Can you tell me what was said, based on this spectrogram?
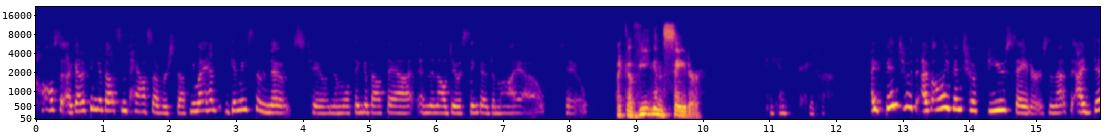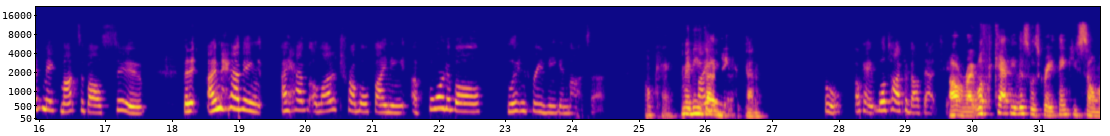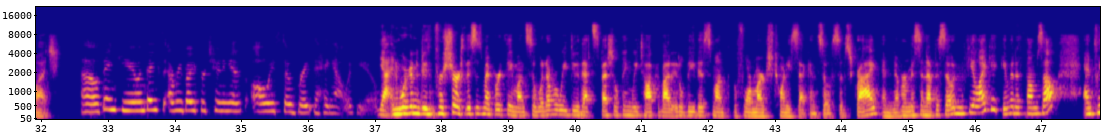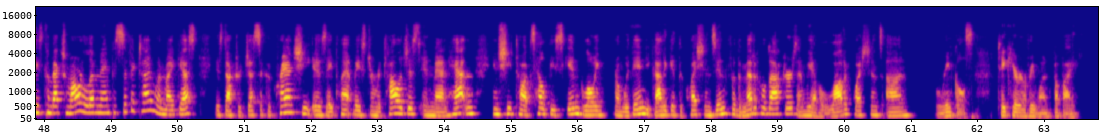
also I got to think about some Passover stuff. You might have give me some notes too, and then we'll think about that, and then I'll do a Cinco de Mayo too. Like a vegan seder. Vegan seder. I've been to I've only been to a few seders, and that's I did make matzo ball soup, but it, I'm having I have a lot of trouble finding affordable gluten-free vegan matzah. Okay, maybe you got to make it then. Oh, okay. We'll talk about that too. All right. Well, Kathy, this was great. Thank you so much. Oh, thank you. And thanks everybody for tuning in. It's always so great to hang out with you. Yeah. And we're going to do for sure. This is my birthday month. So whatever we do, that special thing we talked about, it'll be this month before March 22nd. So subscribe and never miss an episode. And if you like it, give it a thumbs up. And please come back tomorrow at 11 a.m. Pacific time when my guest is Dr. Jessica Krantz. She is a plant based dermatologist in Manhattan and she talks healthy skin glowing from within. You got to get the questions in for the medical doctors. And we have a lot of questions on wrinkles. Take care, everyone. Bye bye.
